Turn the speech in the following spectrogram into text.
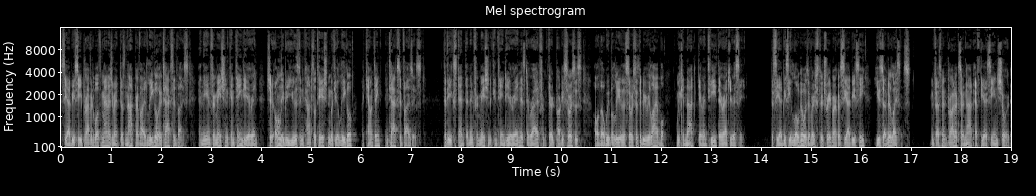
CIBC Private Wealth Management does not provide legal or tax advice, and the information contained herein should only be used in consultation with your legal, accounting, and tax advisors. To the extent that information contained herein is derived from third party sources, although we believe the sources to be reliable, we cannot guarantee their accuracy. The CIBC logo is a registered trademark of CIBC used under license. Investment products are not FDIC insured,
